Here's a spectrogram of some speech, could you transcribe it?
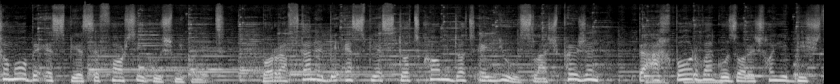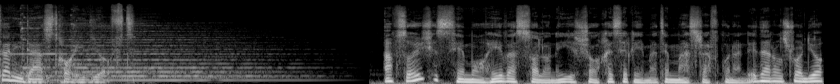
شما به اسپیس فارسی گوش می کنید. با رفتن به sbs.com.au به اخبار و گزارش های بیشتری دست خواهید یافت. افزایش سه ماهه و سالانه شاخص قیمت مصرف کننده در استرالیا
